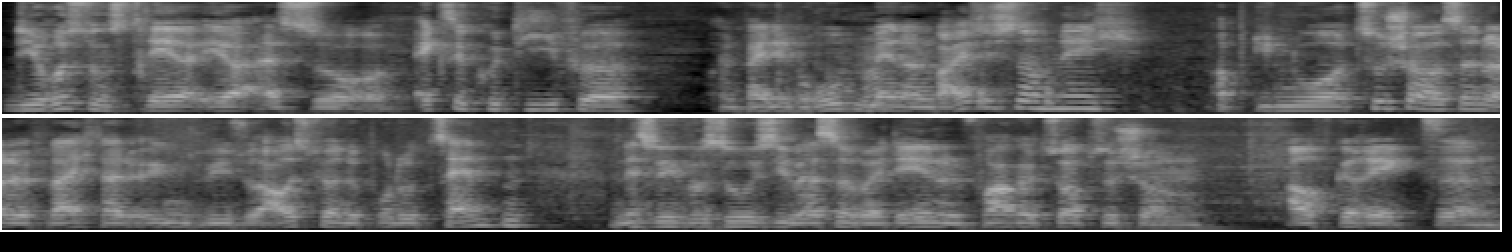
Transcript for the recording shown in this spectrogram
die Rüstungsträger eher als so Exekutive. Und bei den roten Männern weiß ich es noch nicht, ob die nur Zuschauer sind oder vielleicht halt irgendwie so ausführende Produzenten. Und deswegen versuche ich sie besser bei denen und frage halt so, ob sie schon aufgeregt sind,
